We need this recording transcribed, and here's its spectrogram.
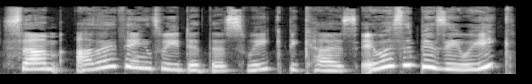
Some other things we did this week because it was a busy week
